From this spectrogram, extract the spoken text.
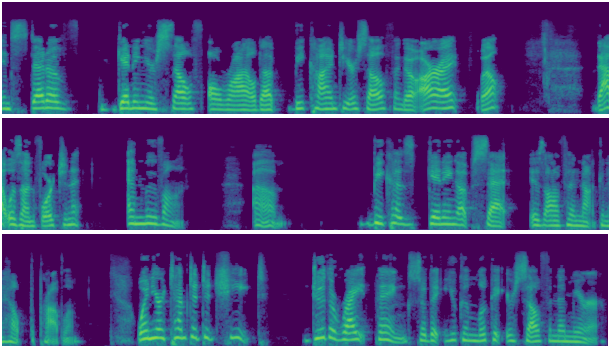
Instead of getting yourself all riled up be kind to yourself and go all right well that was unfortunate and move on. Um, because getting upset is often not going to help the problem. When you're tempted to cheat do the right thing so that you can look at yourself in the mirror.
